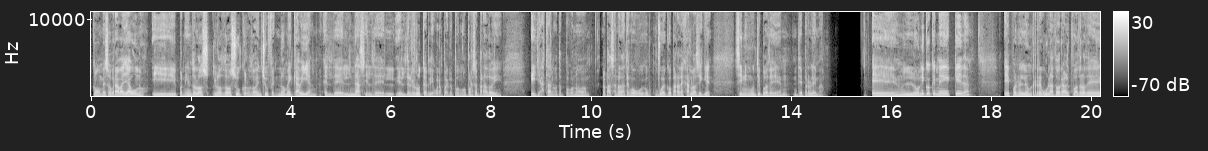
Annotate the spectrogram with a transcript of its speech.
como me sobraba ya uno y poniendo los, los dos sucos, los dos enchufes, no me cabían, el del NAS y el del, el del router, digo, bueno, pues lo pongo por separado y, ya está, no tampoco no, pasa nada. Tengo hueco, para dejarlo, así que sin ningún tipo de, problema. Eh, lo único que me queda es ponerle un regulador al cuadro de,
